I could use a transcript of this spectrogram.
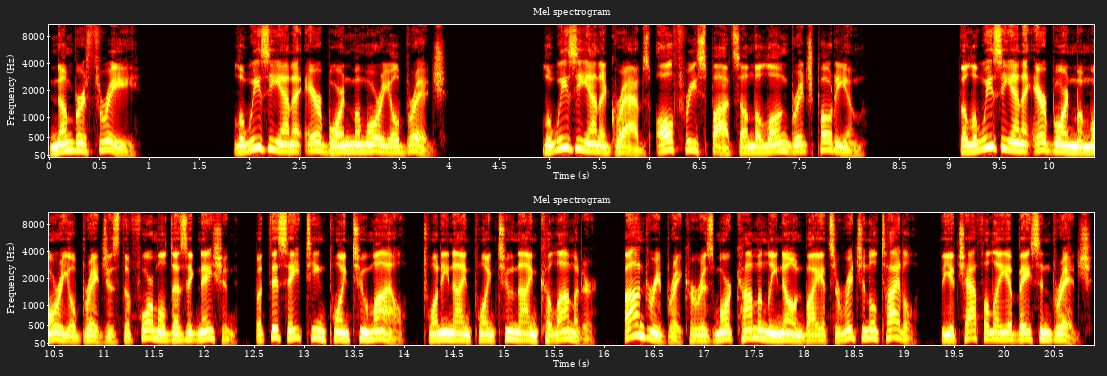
Number 3. Louisiana Airborne Memorial Bridge. Louisiana grabs all three spots on the Long Bridge podium. The Louisiana Airborne Memorial Bridge is the formal designation, but this 18.2 mile, 29.29 kilometer, boundary breaker is more commonly known by its original title, the Atchafalaya Basin Bridge.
